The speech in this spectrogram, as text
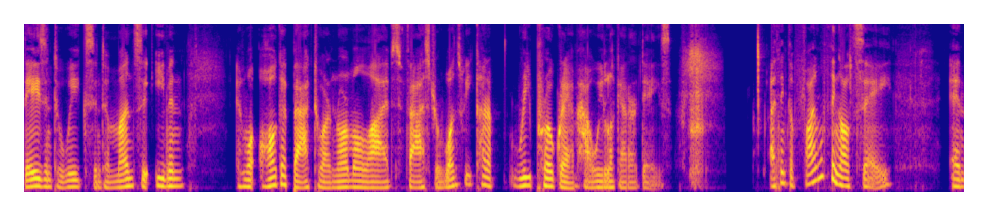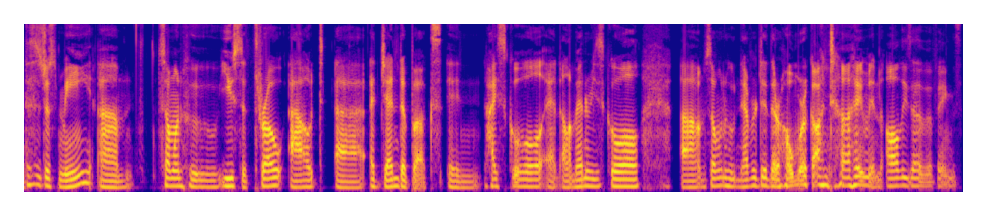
days into weeks, into months even, and we'll all get back to our normal lives faster once we kind of reprogram how we look at our days. I think the final thing I'll say, and this is just me, um, someone who used to throw out uh, agenda books in high school and elementary school, um, someone who never did their homework on time, and all these other things.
